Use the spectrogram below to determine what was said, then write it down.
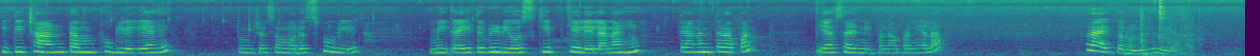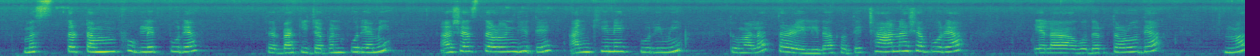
किती छान टम फुगलेली आहे. तुमच्या समोरच फुगली. मी काही इथं व्हिडिओ स्किप केलेला नाही. त्यानंतर आपण या साईडनी पण आपण याला फ्राय करून घेऊया. मस्त टम फुगलेत पुऱ्या. तर बाकीच्या पण पुऱ्या मी अशाच तळून घेते. आणखीन एक पुरी मी तुम्हाला तळेली दाखवते. छान अशा पुऱ्या याला अगोदर तळू द्या. मग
